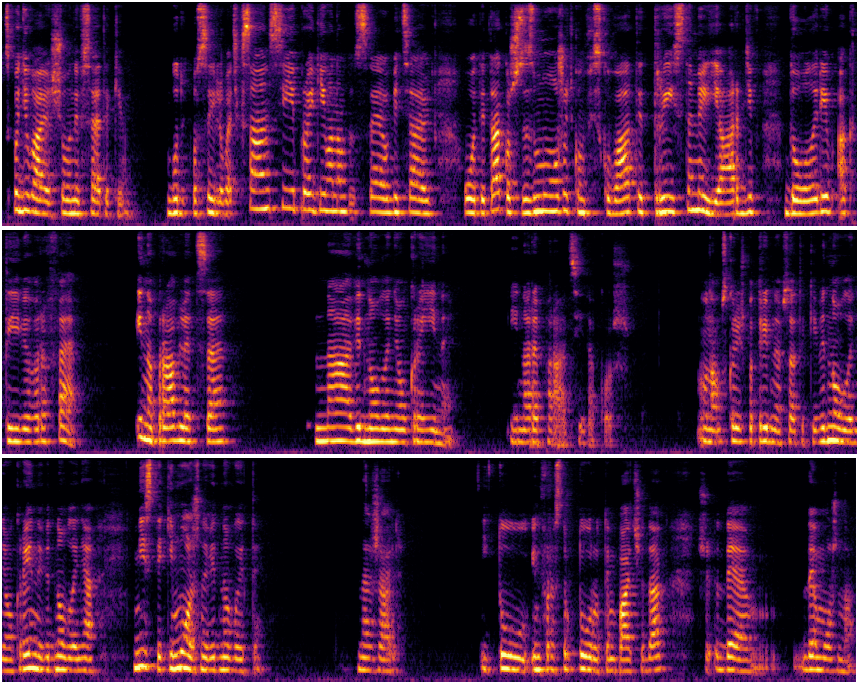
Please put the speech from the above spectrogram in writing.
Сподіваюся, що вони все-таки будуть посилювати санкції, про які нам все обіцяють. От і також зможуть конфіскувати 300 мільярдів доларів активів РФ і направлять це на відновлення України і на репарації також. Ну, нам скоріш потрібне все-таки відновлення України, відновлення міст, які можна відновити. На жаль. І ту інфраструктуру, тим паче, так, де, де можна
